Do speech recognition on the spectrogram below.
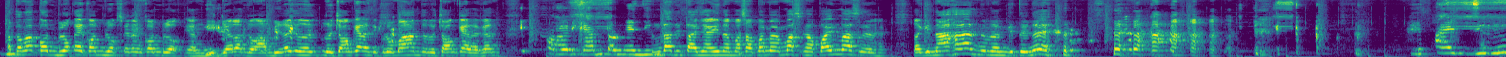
atau nggak konblok eh konblok sekarang konblok yang di jalan lo ambil aja lo, lo congkel di perumahan tuh lo congkel ya kan Taruh di kantong anjing. Entar ditanyain sama siapa mas ngapain mas lagi nahan bilang gitu nah Anjir lu.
